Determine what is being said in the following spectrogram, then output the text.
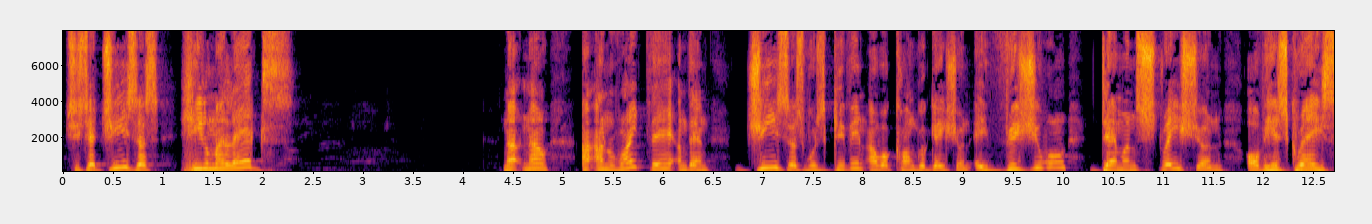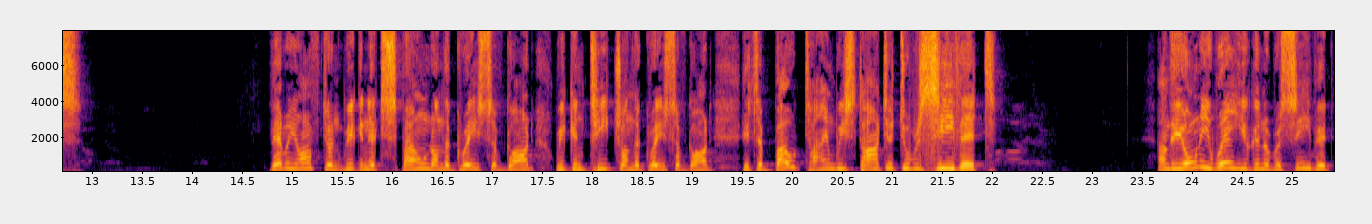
She said, Jesus, heal my legs. Now, now, and right there and then, Jesus was giving our congregation a visual demonstration of his grace. Very often, we can expound on the grace of God, we can teach on the grace of God. It's about time we started to receive it. And the only way you're going to receive it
